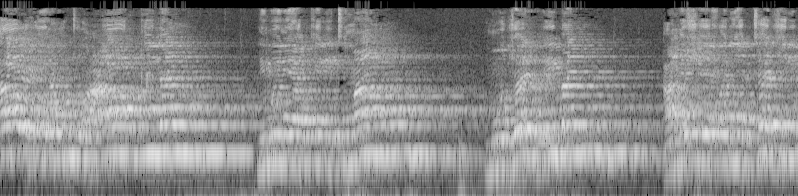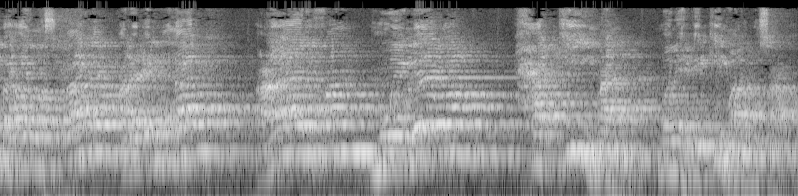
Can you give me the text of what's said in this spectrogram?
au kwa mtu aqilan ni mwenye akili timamu mujarriban ameshafanya tajriba hayo masuala ala ilm arifan muelewa hakiman mwenye hekima na busara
